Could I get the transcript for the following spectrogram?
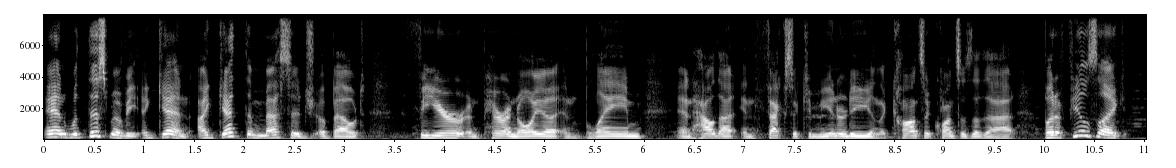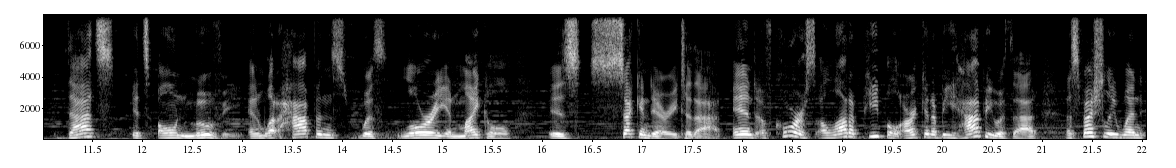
And with this movie, again, I get the message about fear and paranoia and blame and how that infects a community and the consequences of that, but it feels like that's its own movie. And what happens with Laurie and Michael is secondary to that. And of course, a lot of people aren't going to be happy with that, especially when,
